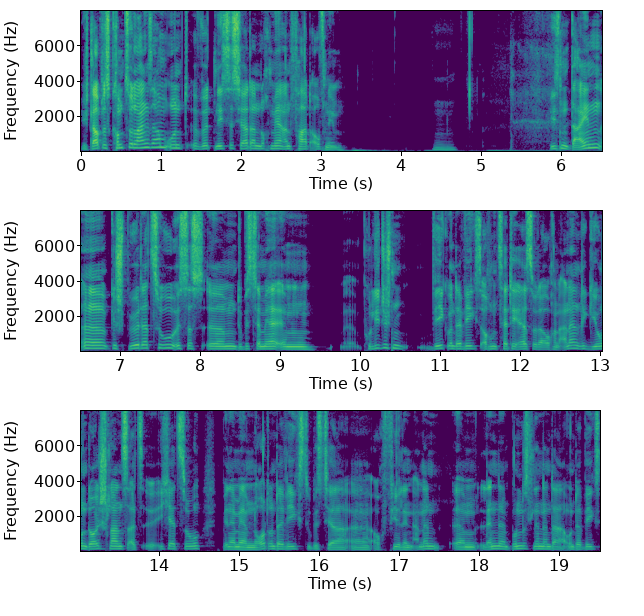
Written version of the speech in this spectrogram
ich glaube, das kommt so langsam und wird nächstes Jahr dann noch mehr an Fahrt aufnehmen. Hm. Wie ist denn dein äh, Gespür dazu? Ist das, ähm, du bist ja mehr im äh, politischen Weg unterwegs, auch im ZDS oder auch in anderen Regionen Deutschlands als äh, ich jetzt so. Ich bin ja mehr im Nord unterwegs. Du bist ja äh, auch viel in anderen ähm, Ländern, Bundesländern da unterwegs.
